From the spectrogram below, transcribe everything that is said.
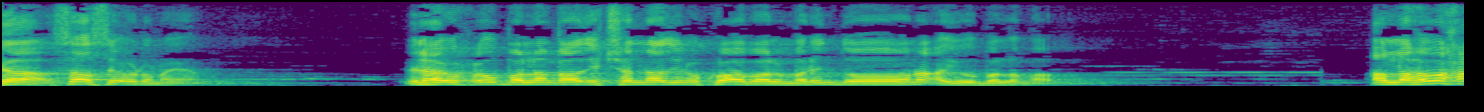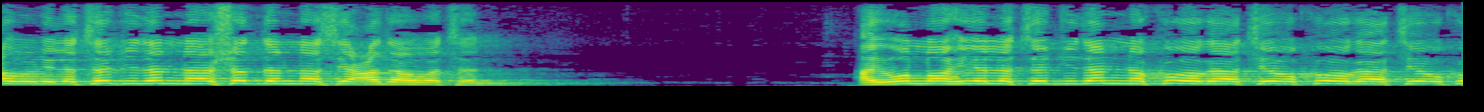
ya saasay odhanayaan. Ilahay wuxuu u ballanqaaday jannaad inuu ku abaalmarin doono ayuu u ballanqaaday. Allah waxau yihi latajidanna ashadda annaasi cadaawatan. Ay wallaahi latajidanna ku ogaatee oo ku ogaatee oo ku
